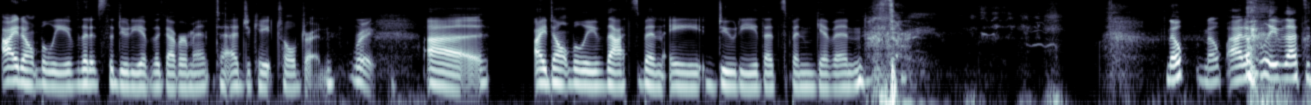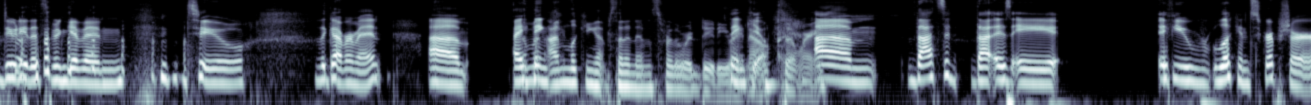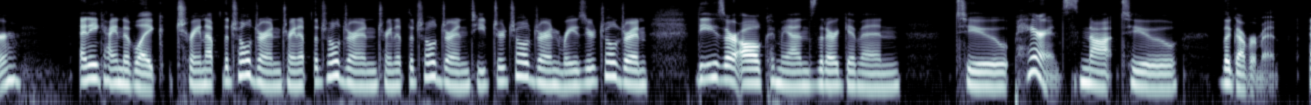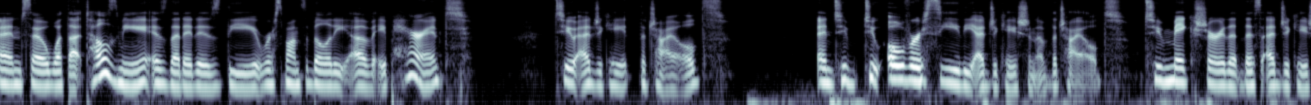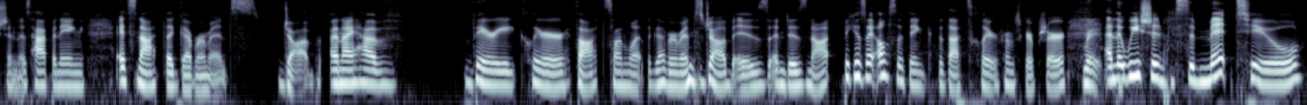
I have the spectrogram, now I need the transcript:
I don't believe that it's the duty of the government to educate children Right. uh i don't believe that's been a duty that's been given sorry nope nope i don't believe that's a duty that's been given to the government um I I'm, think I'm looking up synonyms for the word duty Thank right you. now. Don't worry. um that's a that is a if you look in scripture any kind of like train up the children train up the children train up the children teach your children raise your children. These are all commands that are given to parents not to the government. And so what that tells me is that it is the responsibility of a parent to educate the child and to to oversee the education of the child to make sure that this education is happening. It's not the government's job. And i have very clear thoughts on what the government's job is and is not because i also think that that's clear from scripture Right. and that we should submit to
